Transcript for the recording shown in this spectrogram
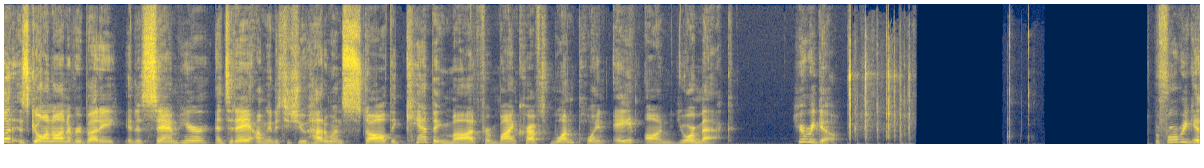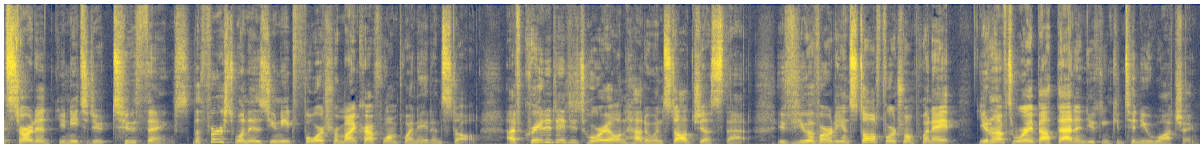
What is going on everybody? It is Sam here, and today I'm going to teach you how to install the camping mod for Minecraft 1.8 on your Mac. Here we go. Before we get started, you need to do two things. The first one is you need Forge for Minecraft 1.8 installed. I've created a tutorial on how to install just that. If you have already installed Forge 1.8, you don't have to worry about that and you can continue watching.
